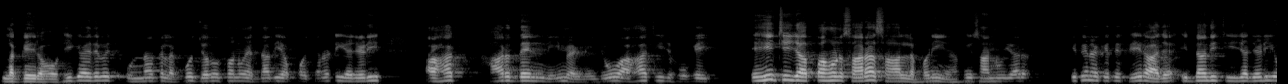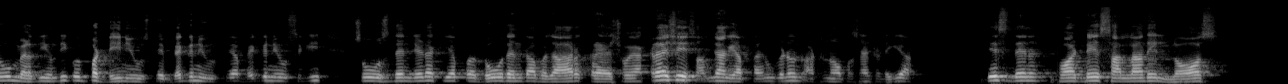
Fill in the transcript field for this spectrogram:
ਲੱਗੇ ਰਹੋ, ਠੀਕ ਹੈ? ਇਹਦੇ ਵਿੱਚ ਉਨਾ ਕੁ ਲੱਗੋ ਜਦੋਂ ਤੁਹਾਨੂੰ ਇਦਾਂ ਦੀ ਓਪਰਚੁਨਿਟੀ ਹੈ ਜਿਹੜੀ ਆਹ ਹਰ ਦਿਨ ਨਹੀਂ ਮਿਲਣੀ, ਜੋ ਆਹ ਚੀਜ਼ ਹੋ ਗਈ, ਇਹੀ ਚੀਜ਼ ਆਪਾਂ ਹੁਣ ਸਾਰਾ ਸਾਲ ਲੱਭਣੀ ਆ ਵੀ ਸਾਨੂੰ ਯਾਰ ਕਿਤੇ ਨਾ ਕਿਤੇ ਫੇਰ ਆ ਜਾਏ। ਇਦਾਂ ਦੀ ਚੀਜ਼ ਆ ਜਿਹੜੀ ਉਹ ਮਿਲਦੀ ਹੁੰਦੀ, ਕੋਈ ਵੱਡੀ ਨਿਊਜ਼ ਤੇ ਬਿਗ ਨਿਊਜ਼ ਤੇ ਆ। ਬਿਗ ਨਿਊਜ਼ ਸੀਗੀ, ਸੋ ਉਸ ਦਿਨ ਜਿਹੜਾ ਕੀ ਆਪਾਂ 2 ਦਿਨ ਦਾ ਬਾਜ਼ਾਰ ਕ੍ਰੈਸ਼ ਹੋਇਆ। ਕ੍ਰੈਸ਼ ਹੀ ਸਮਝਾਂਗੇ ਆਪਾਂ ਇਹਨੂੰ ਕਿਹੜਾ 8-9% ਡਿੱਗਿਆ। ਇਸ ਦਿਨ ਤੁਹਾਡੇ ਸਾਲਾਂ ਦੇ ਲਾਸ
